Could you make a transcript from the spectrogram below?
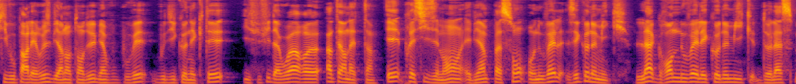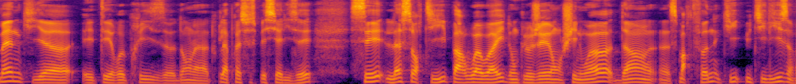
si vous parlez russe, bien entendu, eh bien vous pouvez vous y connecter. Il suffit d'avoir euh, Internet. Et précisément, eh bien, passons aux nouvelles économiques. La grande nouvelle économique de la semaine qui a été reprise dans la, toute la presse spécialisée, c'est la sortie par Huawei, donc le géant chinois, d'un euh, smartphone qui utilise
